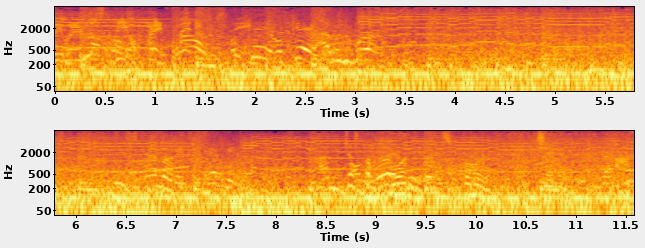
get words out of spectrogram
We will not be oppressed. Ready to sting. Okay, okay, I will work. This hammer is heavy. I'm just a A warrior peasant. has fallen. General, our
